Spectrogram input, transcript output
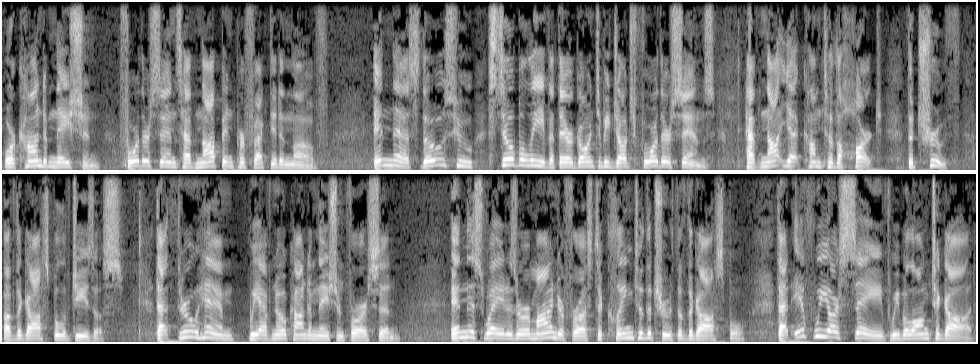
or condemnation for their sins have not been perfected in love. In this, those who still believe that they are going to be judged for their sins have not yet come to the heart, the truth of the gospel of Jesus, that through him we have no condemnation for our sin. In this way, it is a reminder for us to cling to the truth of the gospel that if we are saved, we belong to God,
